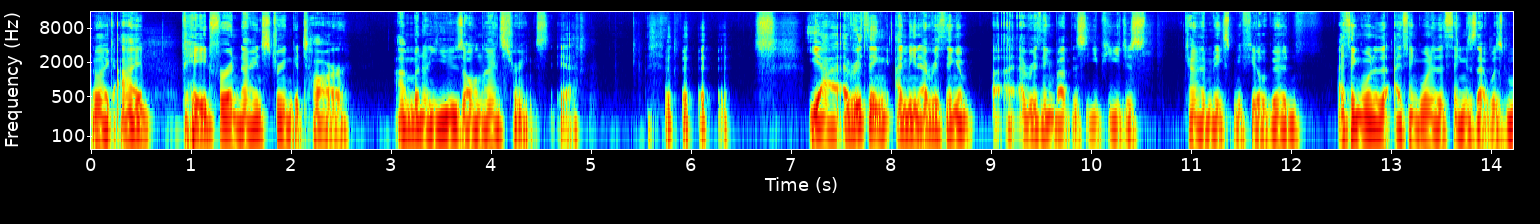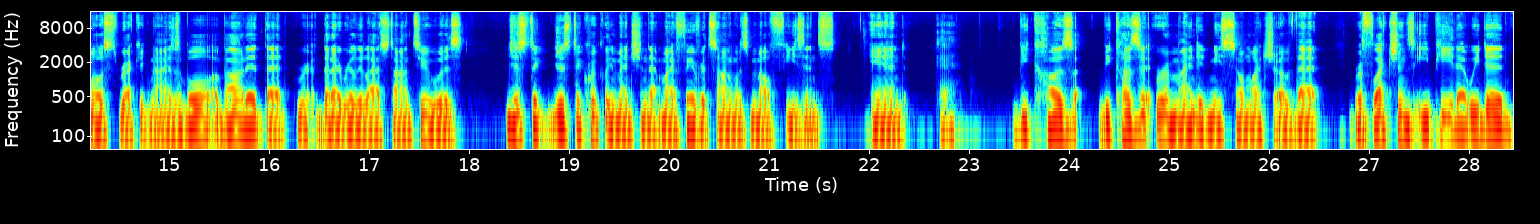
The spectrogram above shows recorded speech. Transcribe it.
like, I paid for a nine string guitar. I'm gonna use all nine strings. yeah Yeah, everything. I mean, everything. Uh, everything about this EP just kind of makes me feel good. I think one of the. I think one of the things that was most recognizable about it that that I really latched onto was just to just to quickly mention that my favorite song was Malfeasance, and because because it reminded me so much of that reflections ep that we did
